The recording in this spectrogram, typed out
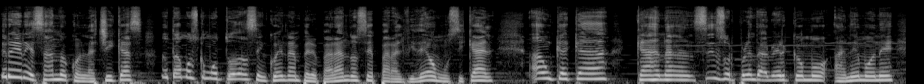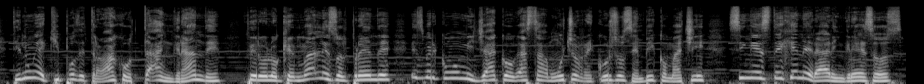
Regresando con las chicas, notamos como todas se encuentran preparándose para el video musical, aunque acá Kana se sorprende al ver cómo Anemone tiene un equipo de trabajo tan grande, pero lo que más le sorprende es ver cómo Miyako gasta muchos recursos en Bikomachi sin este generar ingresos.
